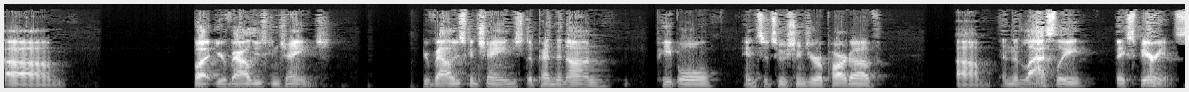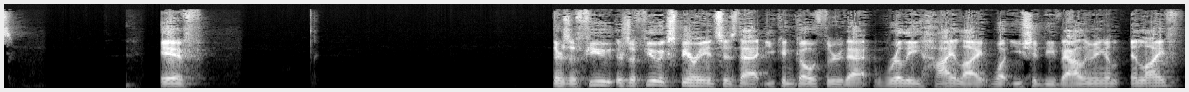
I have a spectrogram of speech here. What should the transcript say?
Um, but your values can change. Your values can change depending on people, institutions you're a part of. Um, and then lastly, the experience. If there's a few there's a few experiences that you can go through that really highlight what you should be valuing in, in life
